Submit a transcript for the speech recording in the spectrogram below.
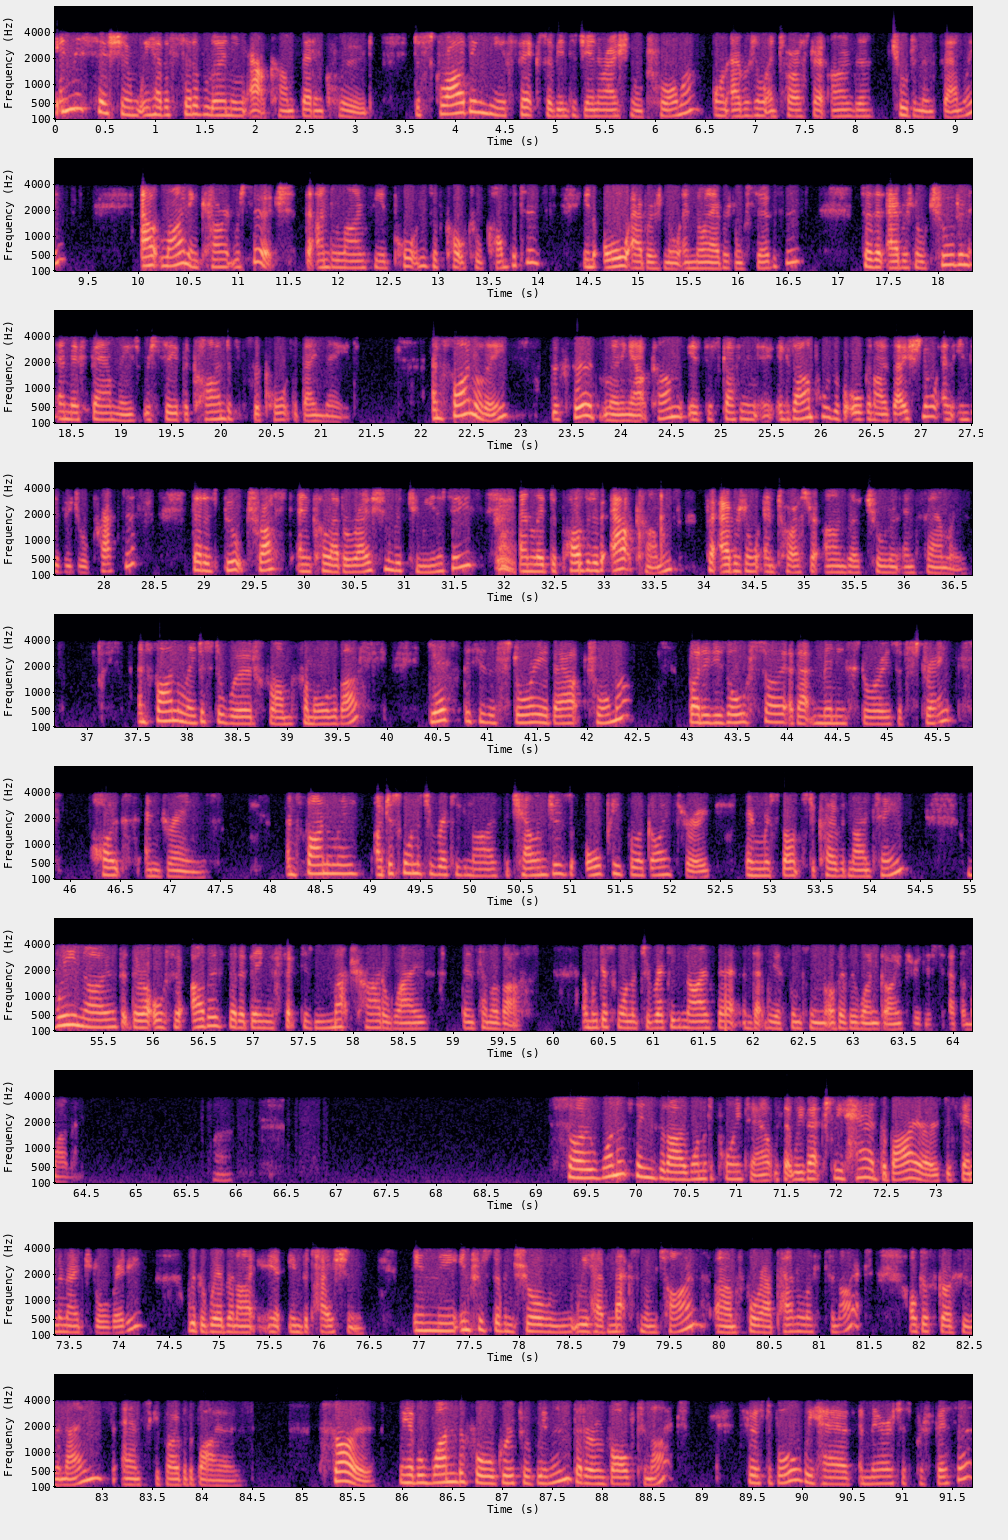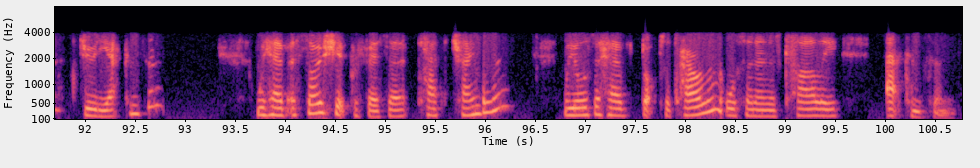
In this session, we have a set of learning outcomes that include describing the effects of intergenerational trauma on Aboriginal and Torres Strait Islander children and families, outlining current research that underlines the importance of cultural competence in all Aboriginal and non-Aboriginal services so that Aboriginal children and their families receive the kind of support that they need. And finally, the third learning outcome is discussing examples of organisational and individual practice that has built trust and collaboration with communities and led to positive outcomes for Aboriginal and Torres Strait Islander children and families. And finally, just a word from, from all of us. Yes, this is a story about trauma, but it is also about many stories of strengths, hopes, and dreams. And finally, I just wanted to recognise the challenges all people are going through in response to COVID 19. We know that there are also others that are being affected in much harder ways than some of us. And we just wanted to recognise that and that we are thinking of everyone going through this at the moment. So one of the things that I wanted to point out was that we've actually had the bios disseminated already with the webinar invitation. In the interest of ensuring we have maximum time um, for our panellists tonight, I'll just go through the names and skip over the bios. So we have a wonderful group of women that are involved tonight. First of all, we have Emeritus Professor Judy Atkinson. We have Associate Professor Kath Chamberlain. We also have Dr. Carolyn, also known as Carly Atkinson.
